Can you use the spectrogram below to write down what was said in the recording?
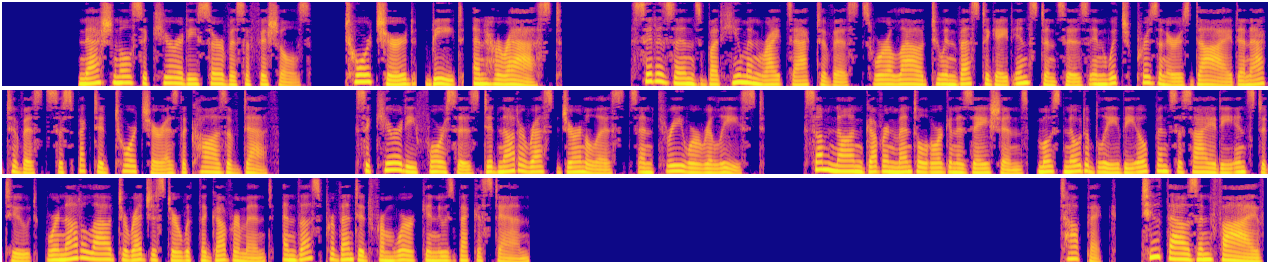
National Security Service officials tortured, beat, and harassed Citizens but human rights activists were allowed to investigate instances in which prisoners died and activists suspected torture as the cause of death. Security forces did not arrest journalists and three were released. Some non-governmental organizations, most notably the Open Society Institute, were not allowed to register with the government, and thus prevented from work in Uzbekistan. Topic 2005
